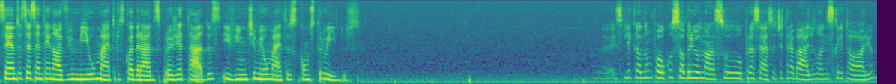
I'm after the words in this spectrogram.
169 mil metros quadrados projetados e 20 mil metros construídos. Explicando um pouco sobre o nosso processo de trabalho lá no escritório,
